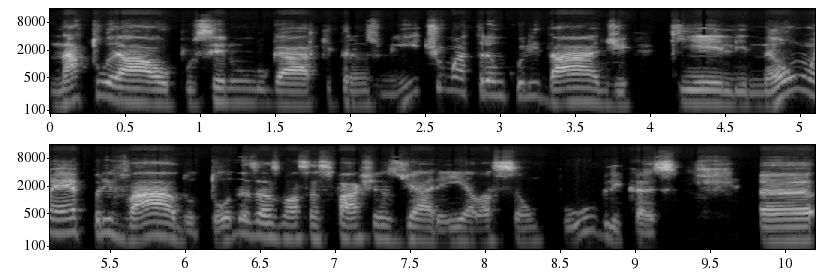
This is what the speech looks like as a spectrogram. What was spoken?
natural, por ser um lugar que transmite uma tranquilidade, que ele não é privado, todas as nossas faixas de areia elas são públicas, uh,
